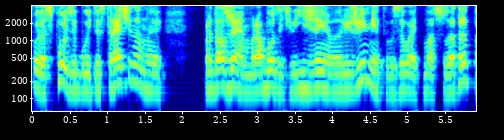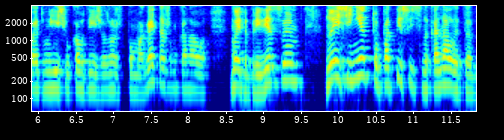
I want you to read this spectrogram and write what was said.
с пользой будет истрачено. Мы продолжаем работать в ежедневном режиме, это вызывает массу затрат, поэтому если у кого-то есть возможность помогать нашему каналу, мы это приветствуем. Но если нет, то подписывайтесь на канал, это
